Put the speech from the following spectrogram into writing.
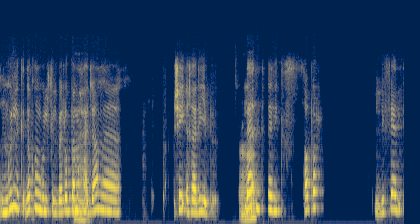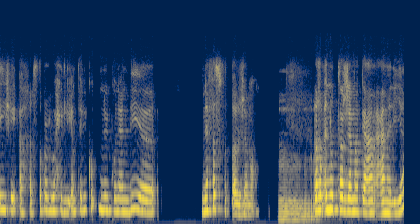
نقول لك دوك نقول لك ربما حاجة ما شيء غريب. لا أمتلك الصبر لفعل أي شيء آخر. الصبر الوحيد اللي أمتلكه إنه يكون عندي آه، نفس في الترجمة. رغم إنه الترجمة كعملية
